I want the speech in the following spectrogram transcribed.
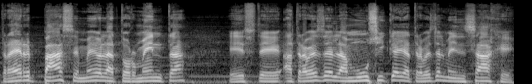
traer paz en medio de la tormenta, este, a través de la música y a través del mensaje.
